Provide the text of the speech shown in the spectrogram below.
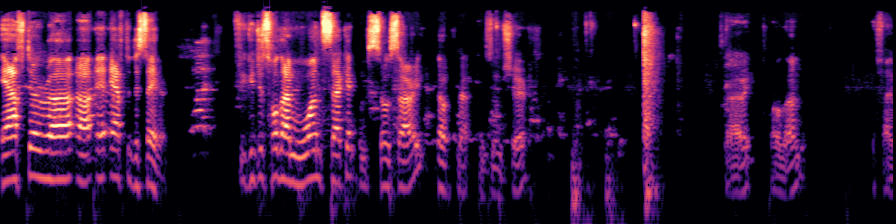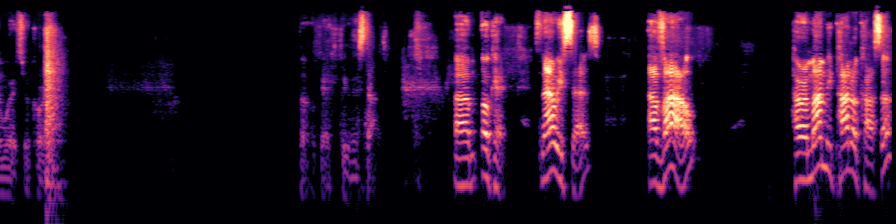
after uh, uh, after the Seder. If you could just hold on one second, I'm so sorry. Oh, not resume share. Sorry, hold on. Find where it's recording. Oh, okay, I think this stopped. Um, okay, so now he says, Aval Haramami Pano Kasav.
